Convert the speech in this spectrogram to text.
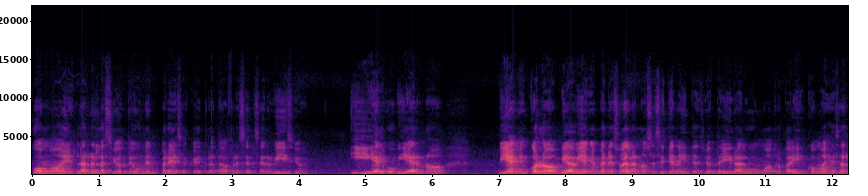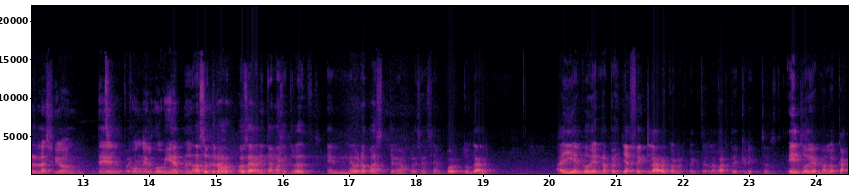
¿cómo es la relación de una empresa que trata de ofrecer servicios y el gobierno bien en Colombia, bien en Venezuela, no sé si tienen intención de ir a algún otro país. ¿Cómo es esa relación del, pues, con el gobierno? Nosotros, o sea, ahorita nosotros en Europa tenemos presencia en Portugal. Ahí el gobierno pues ya fue claro con respecto a la parte de criptos. El gobierno local,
